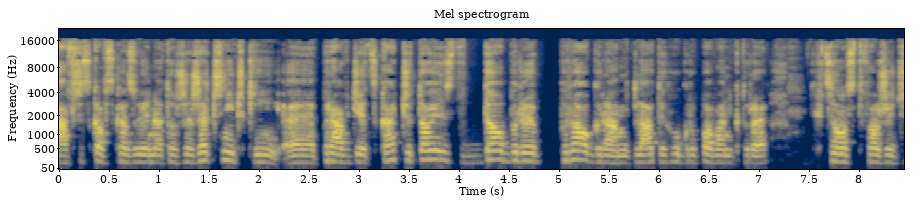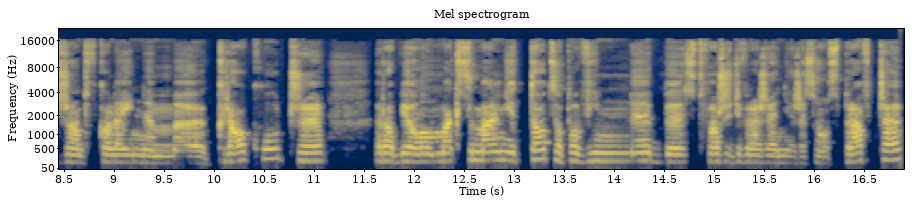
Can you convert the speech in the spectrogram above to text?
a wszystko wskazuje na to, że rzeczniczki praw dziecka, czy to jest dobry program dla tych ugrupowań, które chcą stworzyć rząd w kolejnym kroku, czy robią maksymalnie to, co powinny, by stworzyć wrażenie, że są sprawcze,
